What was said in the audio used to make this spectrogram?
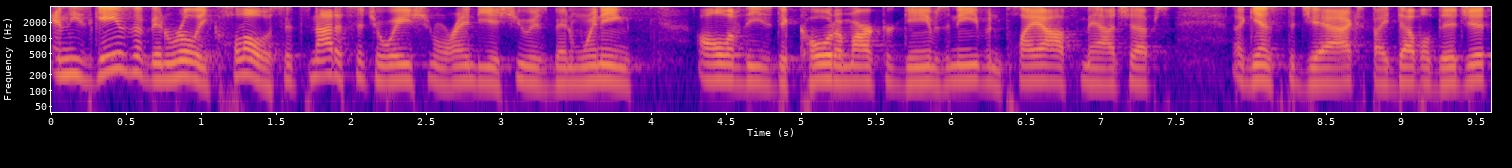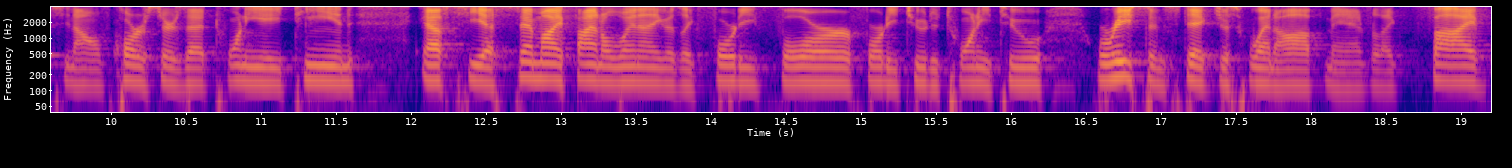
And these games have been really close. It's not a situation where NDSU has been winning all of these Dakota marker games and even playoff matchups against the Jacks by double digits. You know, of course, there's that 2018 FCS semifinal win. I think it was like 44, 42 to 22, where Easton Stick just went off, man, for like five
